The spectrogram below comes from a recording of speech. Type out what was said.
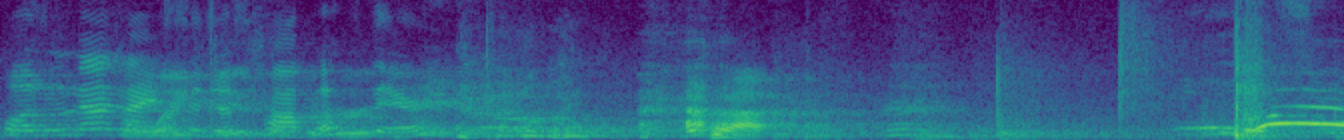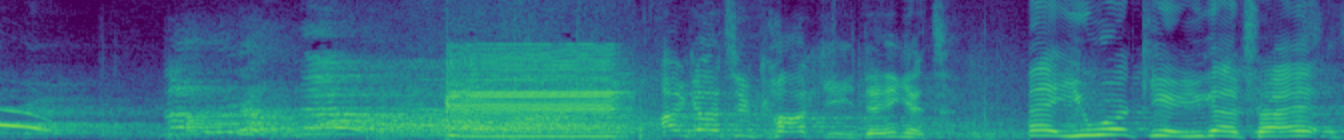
Wasn't that nice to just lengthiest hop of the up group. there? I got too cocky, dang it. Hey, you work here, you gotta try it.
